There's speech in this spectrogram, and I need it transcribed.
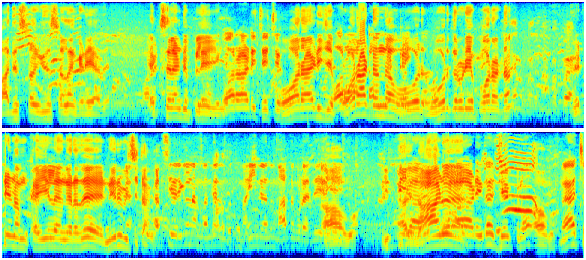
அதிர்ஷ்டம் கிதிர்ஷ்டம்லாம் கிடையாது. எக்ஸலண்ட் பிளேயிங் போராடி ஜெயிச்சு போராடி ஜெ- போராட்டம் தான் ஒவ்வொரு ஒவ்வொருத்தருடைய போராட்டம். வெற்றி நம் கையிலங்கிறத நிரூபிச்சிட்டாங்க. கடைசி வரைக்கும் நம்ம வந்து அந்த மைண்ட் வந்து மாத்தக்கூடாது. ஆமா. அது நானும் தான் ஜெயிக்கணும். ஆமா. மேட்ச்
